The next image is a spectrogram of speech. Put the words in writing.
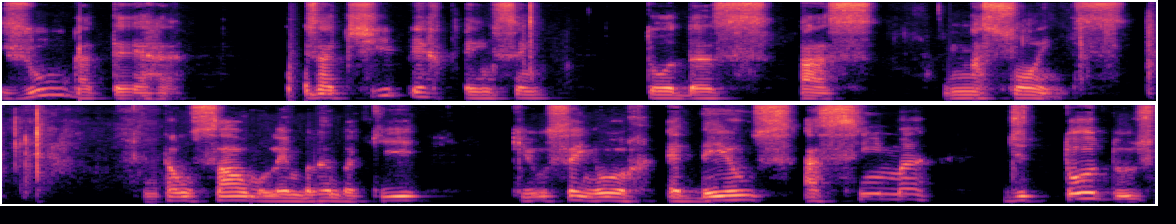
julga a terra, pois a ti pertencem todas as nações. Então, o Salmo, lembrando aqui que o Senhor é Deus acima de todos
